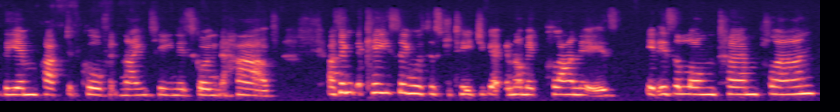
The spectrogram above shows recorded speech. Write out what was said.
the impact of COVID nineteen is going to have. I think the key thing with the strategic economic plan is it is a long term plan.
